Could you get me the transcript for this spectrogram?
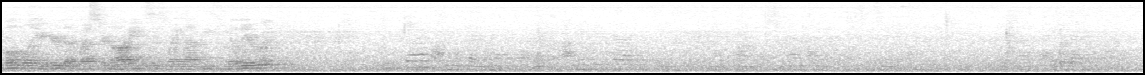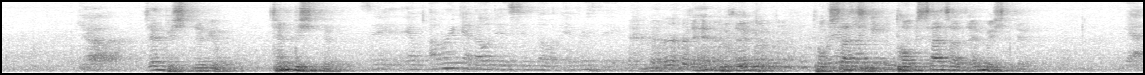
promote while you're here that Western audiences might not be familiar with? Yeah. American audience didn't know everything. 독사지, 독사서 전부 시대. Yeah,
